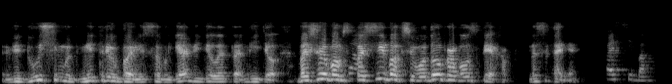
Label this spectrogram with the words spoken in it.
ведущему Дмитрию Борисову. Я видел это видео. Большое вам спасибо, всего доброго, успехов. До свидания. Спасибо.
